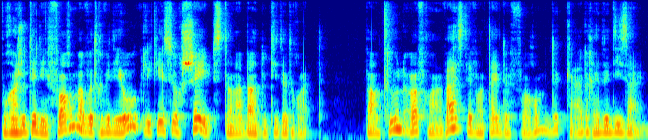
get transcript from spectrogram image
Pour ajouter des formes à votre vidéo, cliquez sur Shapes dans la barre d'outils de droite. Powtoon offre un vaste éventail de formes, de cadres et de designs.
